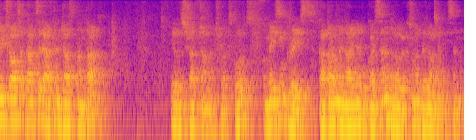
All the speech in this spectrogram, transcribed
spirituals-ը դարձել է արդեն jazz ստանդարտ։ Եվս շատ ճանաչված գործ։ Amazing Grace կատարում է Նարինե Ղուկասյանը, նվագակցում է Բելա Ավետիսյանը։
